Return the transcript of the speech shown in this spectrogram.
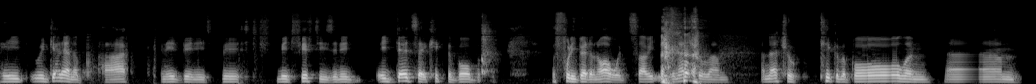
he would go down the park and he'd be in his mid fifties and he'd, he'd dead set kick the ball, but the footy better than I would. So he's a natural. um, a natural kick of the ball, and um,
